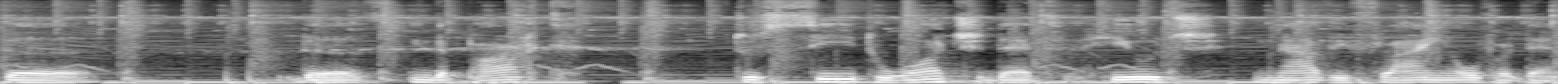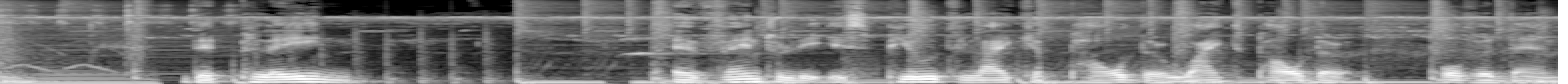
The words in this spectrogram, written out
the the in the park to see to watch that huge navy flying over them. The plane eventually spilled like a powder, white powder over them.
